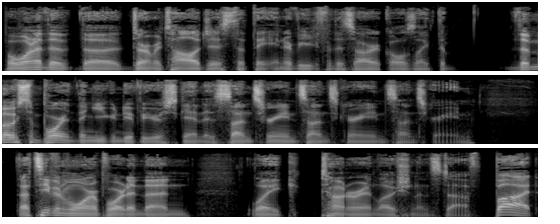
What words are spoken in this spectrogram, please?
But one of the the dermatologists that they interviewed for this article is like the the most important thing you can do for your skin is sunscreen, sunscreen, sunscreen. That's even more important than like toner and lotion and stuff. But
